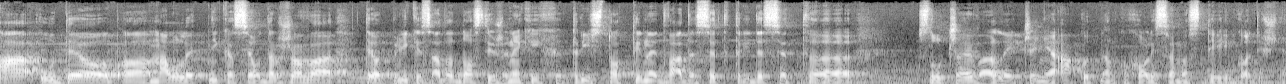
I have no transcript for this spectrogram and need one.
a udeo maloletnika se održava, te otprilike sada dostiže nekih 320-20-30 slučajeva lečenja akutne alkoholisanosti godišnje.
